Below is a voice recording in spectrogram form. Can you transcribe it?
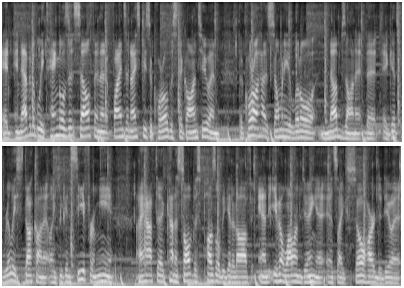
it inevitably tangles itself and then it finds a nice piece of coral to stick onto. And the coral has so many little nubs on it that it gets really stuck on it. Like you can see for me, I have to kind of solve this puzzle to get it off. And even while I'm doing it, it's like so hard to do it.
